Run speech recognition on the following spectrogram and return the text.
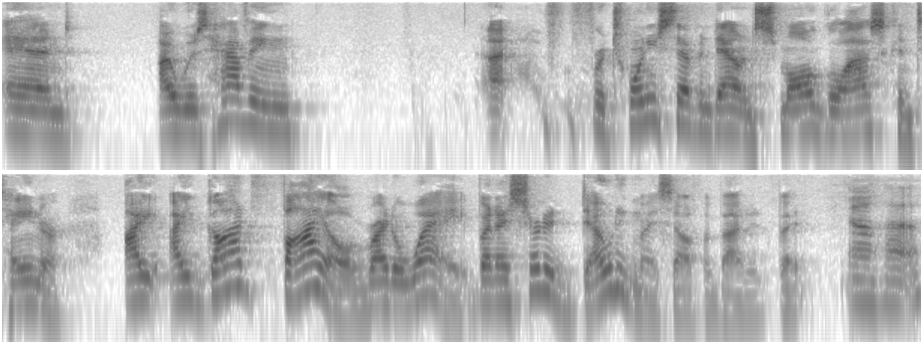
and I was having, uh, for 27 down, small glass container, I, I got file right away, but I started doubting myself about it, but Uh-huh.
